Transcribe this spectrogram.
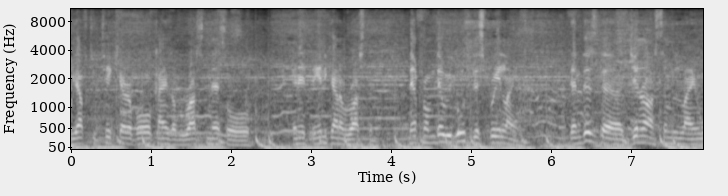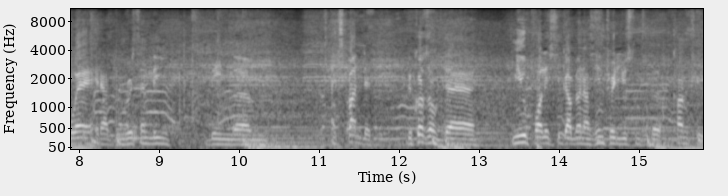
we- have to take care of all kinds of rustiness or anything any kind of rusting then from there we go to the spray line then this is the general assembly line where it has been recently been um, expanded because of the new policy government has introduced into the country.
